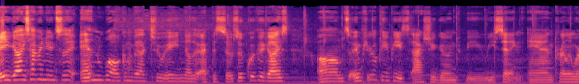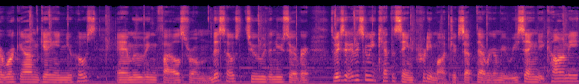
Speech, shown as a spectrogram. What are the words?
Hey guys, happy new today, and welcome back to another episode. So quickly guys, um, so Imperial PvP is actually going to be resetting, and currently we're working on getting a new host and moving files from this host to the new server. So basically it's going to be kept the same pretty much, except that we're going to be resetting the economy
